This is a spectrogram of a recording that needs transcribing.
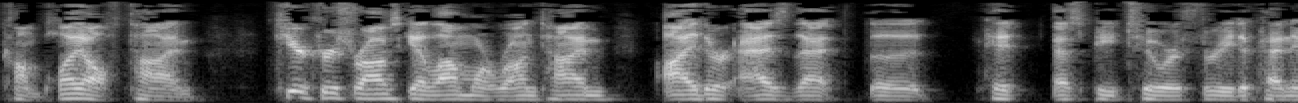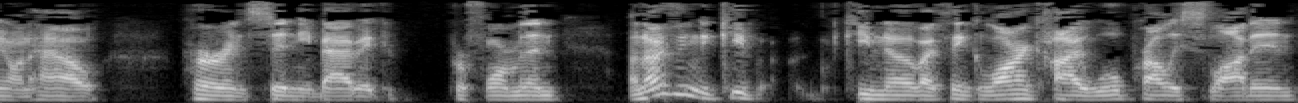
come playoff time. Krusher obviously get a lot more run time, either as that uh, hit SP two or three, depending on how her and Sydney Babbitt perform. And then another thing to keep keep note of, I think Lauren Kai will probably slot in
